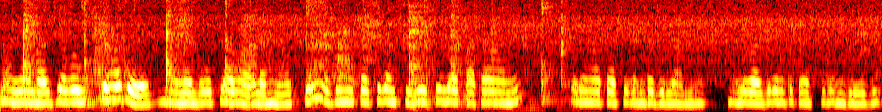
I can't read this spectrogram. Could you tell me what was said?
মানে ভাবছি আবার উঠতে হবে মানে বসলে আর ভালো লাগে না উঠতে। ওই জন্য ক্যাপসিকাম ছিল, আর কাটা হয়নি। ওই জন্য ক্যাপসিকামটা দিলাম না। মানে ভাবছিলাম তো ক্যাপসিকাম দিয়ে দিই।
